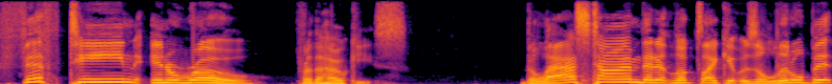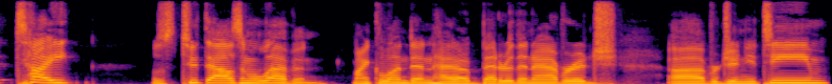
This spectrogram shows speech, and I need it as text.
15 in a row for the Hokies. The last time that it looked like it was a little bit tight was 2011. Mike London had a better than average uh, Virginia team.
